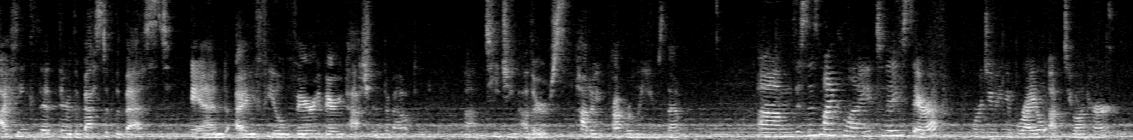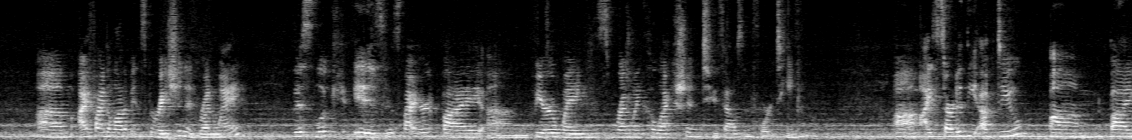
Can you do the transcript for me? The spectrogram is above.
I think that they're the best of the best and I feel very, very passionate about um, teaching others how to properly use them. Um, this is my client today, Sarah. We're doing a bridal updo on her. Um, I find a lot of inspiration in runway. This look is inspired by um, Vera Wang's Runway Collection 2014. Um, I started the updo um, by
